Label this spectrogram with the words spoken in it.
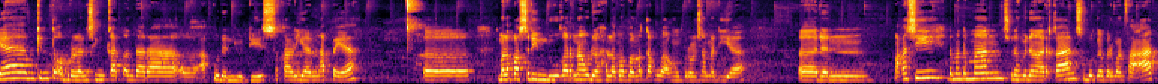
ya mungkin itu obrolan singkat antara uh, aku dan Yudis. Sekalian apa ya? Uh, melepas rindu karena udah lama banget aku gak ngobrol sama dia. Uh, dan makasih teman-teman sudah mendengarkan. Semoga bermanfaat.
